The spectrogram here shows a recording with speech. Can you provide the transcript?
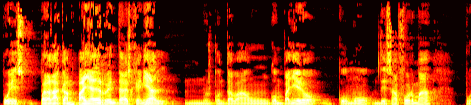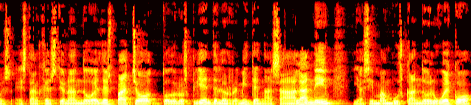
Pues para la campaña de renta es genial nos contaba un compañero cómo de esa forma pues están gestionando el despacho, todos los clientes los remiten a esa landing y así van buscando el hueco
